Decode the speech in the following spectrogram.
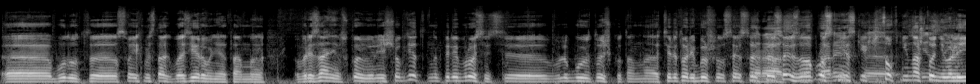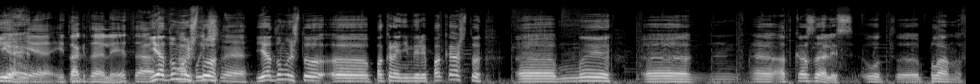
э, будут э, в своих местах базирования там э, в Рязани, в Пскове или еще где-то, но перебросить э, в любую точку там на территории бывшего Советского Раз. Союза вопрос нескольких э, часов ни на что не влияет. И так далее. Это Я думаю, что обычная- я думаю, что, э, по крайней мере, пока что э, мы э, э, отказались от э, планов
